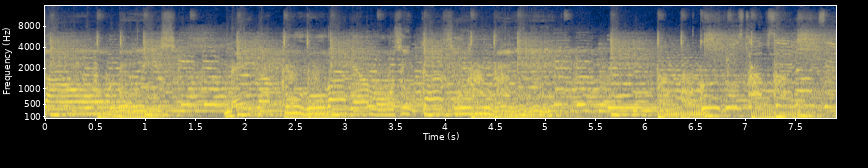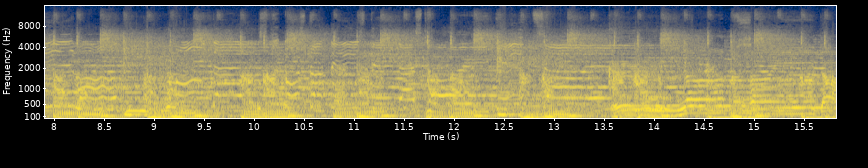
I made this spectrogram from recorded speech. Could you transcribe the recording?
kaunis, meigad puhuvad ja muusika sünnib. kuid mis lapsel on silmad, vaatajaks kostab teistest haigitsa. küllap sai ta,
